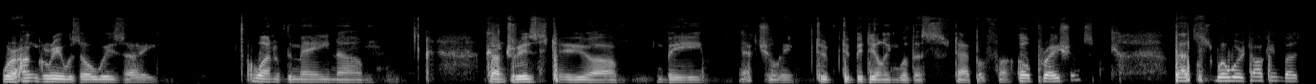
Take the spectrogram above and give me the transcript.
where Hungary was always a one of the main um, countries to uh, be actually to, to be dealing with this type of uh, operations. That's when we're talking about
